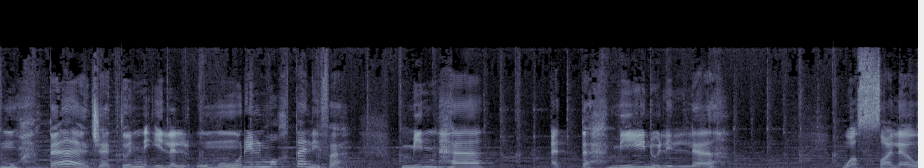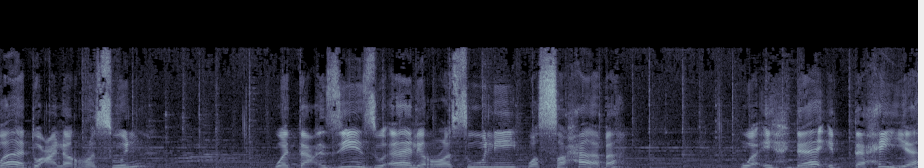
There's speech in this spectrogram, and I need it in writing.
محتاجة إلى الأمور المختلفة منها التحميد لله والصلوات على الرسول وتعزيز آل الرسول والصحابة وإهداء التحية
